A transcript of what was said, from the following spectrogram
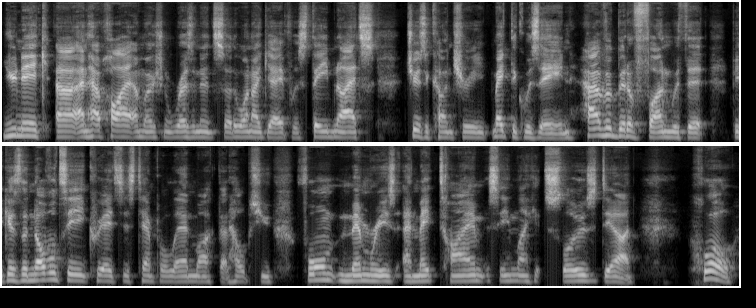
unique uh, and have high emotional resonance. So the one I gave was theme nights. Choose a country, make the cuisine, have a bit of fun with it because the novelty creates this temporal landmark that helps you form memories and make time seem like it slows down. Whoa,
